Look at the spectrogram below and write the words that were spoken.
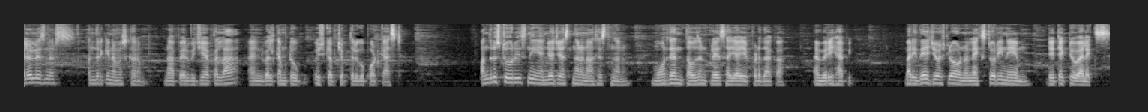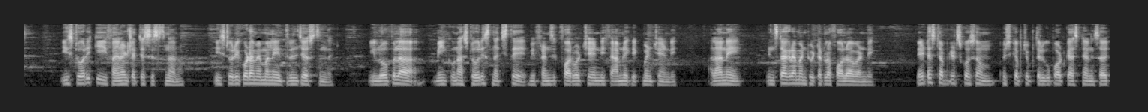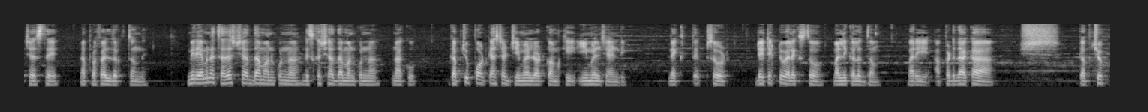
Hello listeners అందరికీ నమస్కారం. నా పేరు విజయపల్ల అండ్ వెల్కమ్ టు విష్కప్ చెప్ తెలుగు పాడ్కాస్ట్ అందరూ స్టోరీస్ని ఎంజాయ్ చేస్తున్నారని ఆశిస్తున్నాను. మోర్ దెన్ థౌజండ్ ప్లేస్ అయ్యాయి ఇప్పటిదాకా. ఐఎమ్ వెరీ హ్యాపీ మరి ఇదే జోష్లో నా next story name detective Alex ఈ స్టోరీకి ఫైనల్ టచెస్ ఇస్తున్నాను. ఈ స్టోరీ కూడా మిమ్మల్ని థ్రిల్ చేస్తుంది. ఈ లోపల మీకు నా స్టోరీస్ నచ్చితే మీ ఫ్రెండ్స్కి ఫార్వర్డ్ చేయండి ఫ్యామిలీకి రికమెండ్ చేయండి. అలానే ఇన్స్టాగ్రామ్ అండ్ ట్విట్టర్లో ఫాలో అవ్వండి. లేటెస్ట్ అప్డేట్స్ కోసం విష్కప్ చెప్ తెలుగు పాడ్కాస్ట్ని అని సెర్చ్ చేస్తే నా ప్రొఫైల్ దొరుకుతుంది. మీరు ఏమైనా సజెస్ట్ చేద్దాం అనుకున్నా డిస్కస్ చేద్దాం అనుకున్నా నాకు Gupchup podcast at gmail dot కామ్కి email చేయండి. నెక్స్ట్ ఎపిసోడ్ డిటెక్టివ్ ఎలెక్స్తో మళ్ళీ కలుద్దాం. మరి అప్పటిదాకా గప్చుప్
